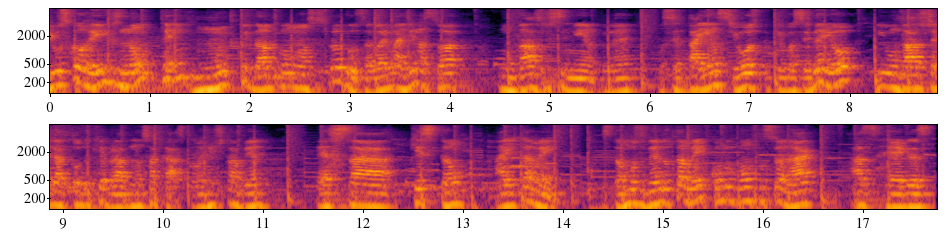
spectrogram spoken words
que os correios não têm muito cuidado com os nossos produtos. Agora imagina só um vaso de cimento, né? Você está ansioso porque você ganhou e um vaso chegar todo quebrado na sua casa. Então a gente está vendo essa questão aí também. Estamos vendo também como vão funcionar as regras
